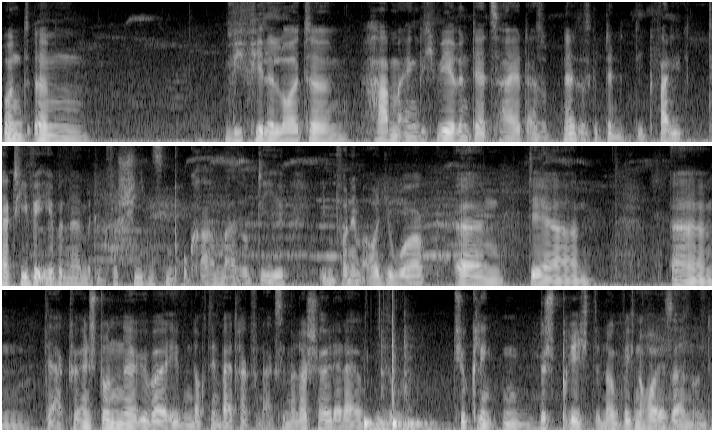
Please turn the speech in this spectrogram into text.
Und ähm, wie viele Leute haben eigentlich während der Zeit, also ne, es gibt die qualitative Ebene mit den verschiedensten Programmen, also die eben von dem Audiowork ähm, der ähm, der Aktuellen Stunde über eben doch den Beitrag von Axel Müller-Schöll, der da irgendwie so Türklinken bespricht in irgendwelchen Häusern und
